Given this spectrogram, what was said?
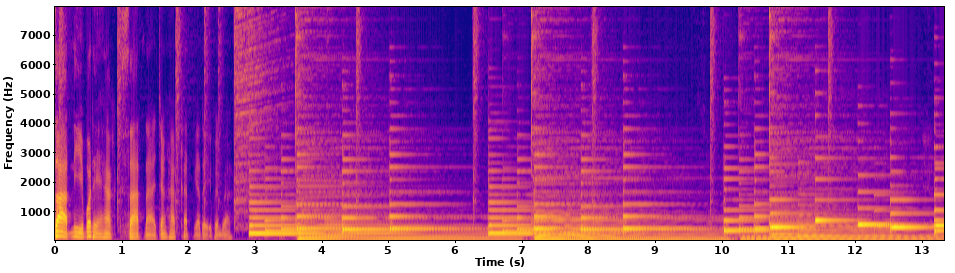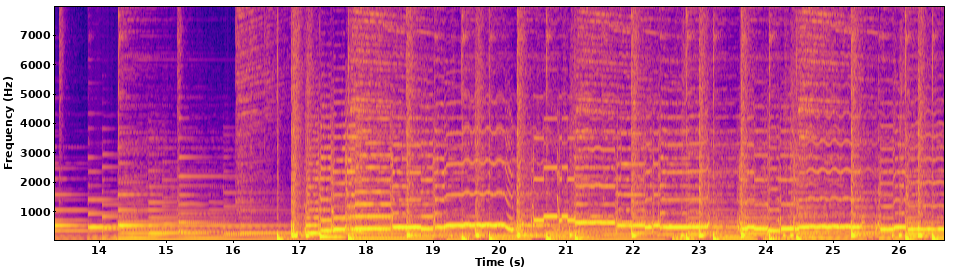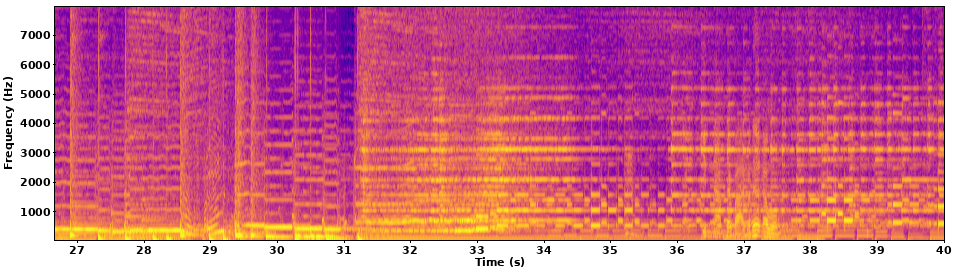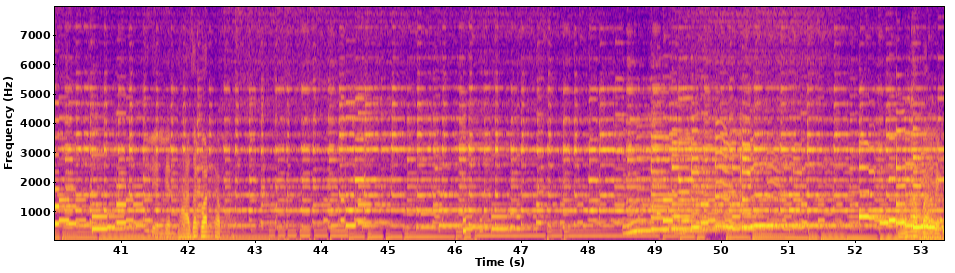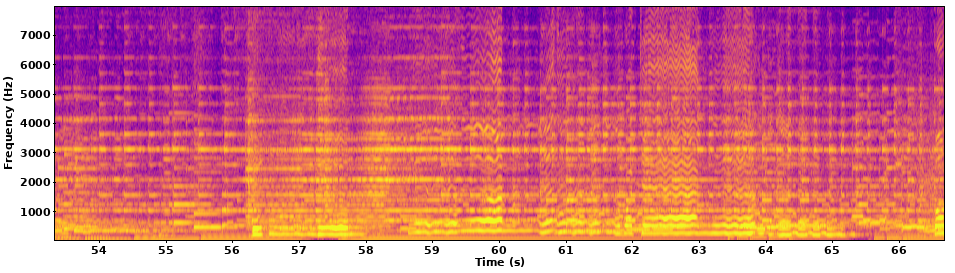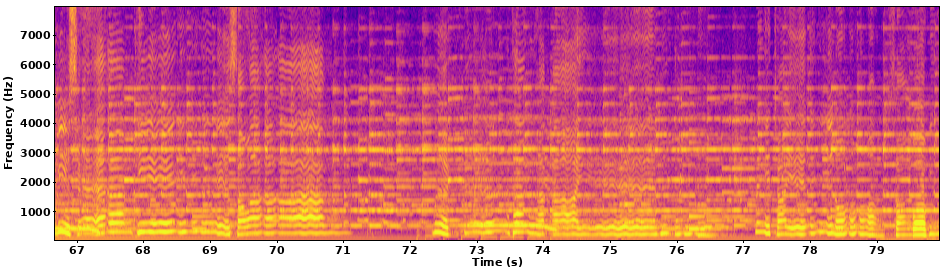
ศาสตร์นี่บ่ได้ฮักศาสตร์หนาจังฮักกันก็ได้เพิ่นว่า นน้ำจักบาทก็เด้อครับผมเรียนเรียนทาสักวันครับเอาน้ำบาทเลยดึกดื่ มีแสงที่สว่างเมืดคือทั้งหักอายในใจน้องสองบ่มี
